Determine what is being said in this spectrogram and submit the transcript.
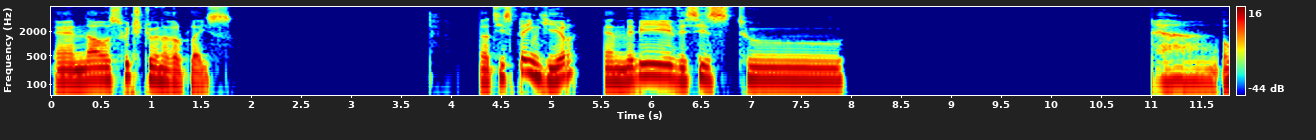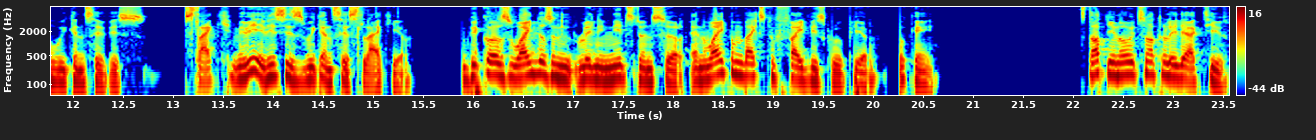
And now switch to another place. That he's playing here, and maybe this is too oh, we can say this slack. Maybe this is we can say slack here. Because white doesn't really need to answer, and white comes back to fight this group here. Okay. It's not, you know, it's not really active.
